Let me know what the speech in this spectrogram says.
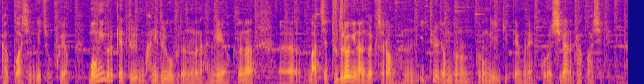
갖고 하시는 게 좋고요. 멍이 그렇게 들, 많이 들고 그러는 건 아니에요. 그러나 어, 마치 두드러기 난 것처럼 한 이틀 정도는 그런 게 있기 때문에 그런 시간을 갖고 하셔야 됩니다.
